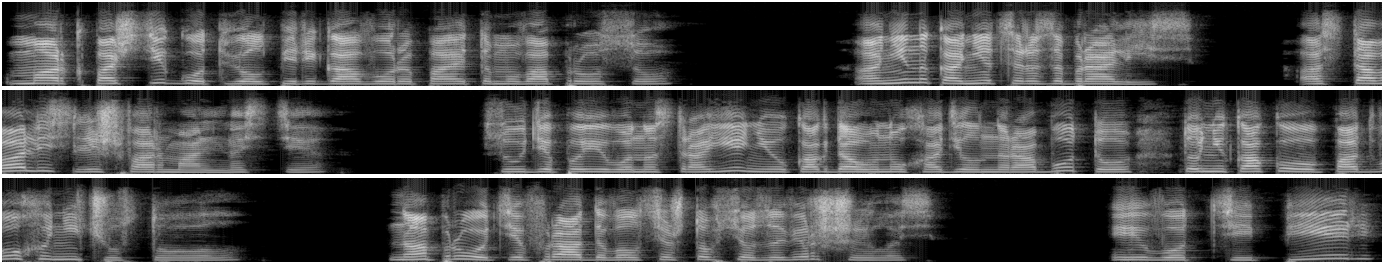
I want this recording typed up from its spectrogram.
Марк почти год вел переговоры по этому вопросу. Они, наконец, разобрались. Оставались лишь формальности. Судя по его настроению, когда он уходил на работу, то никакого подвоха не чувствовал. Напротив, радовался, что все завершилось. И вот теперь...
